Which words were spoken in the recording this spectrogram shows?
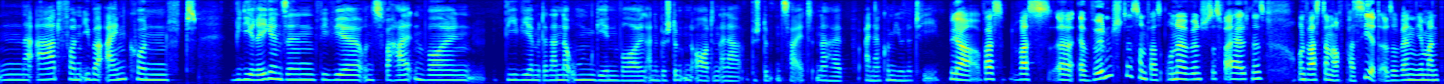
eine Art von Übereinkunft, wie die Regeln sind, wie wir uns verhalten wollen, wie wir miteinander umgehen wollen an einem bestimmten Ort in einer bestimmten Zeit innerhalb einer Community. Ja, was, was äh, erwünschtes und was unerwünschtes Verhältnis und was dann auch passiert. Also wenn jemand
